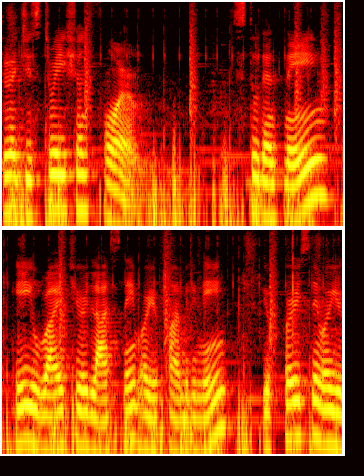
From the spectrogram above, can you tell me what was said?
registration form. Student name. Okay, you write your last name or your family name your first name or your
